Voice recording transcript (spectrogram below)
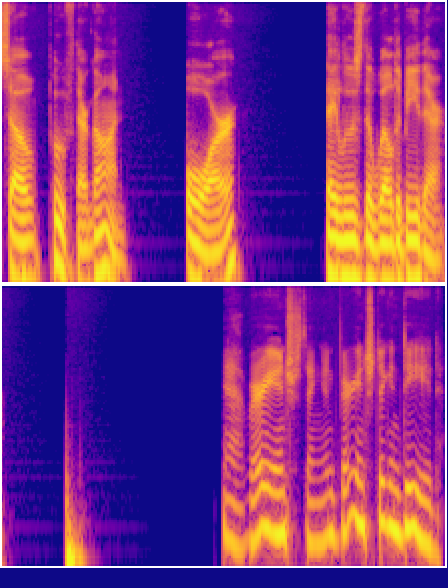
so poof they're gone or they lose the will to be there Yeah, very interesting and very interesting indeed.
